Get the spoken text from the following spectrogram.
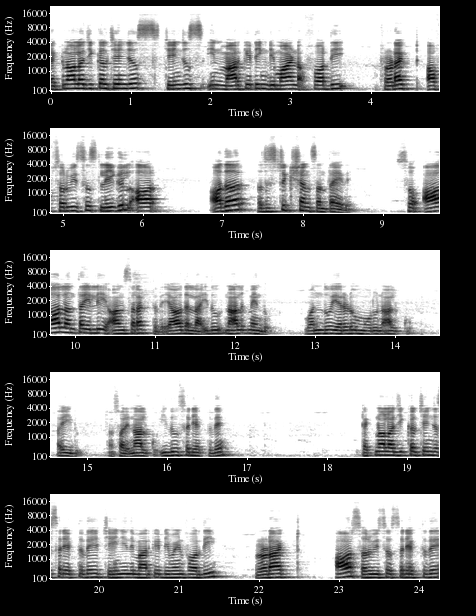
technological changes changes in marketing demand for the product of services, legal or other restrictions ಅಂತ ಇದೆ. ಸೊ ಆಲ್ ಅಂತ ಇಲ್ಲಿ ಆನ್ಸರ್ ಆಗ್ತದೆ. ಯಾವುದಲ್ಲ? ಇದು ನಾಲ್ಕನೇದು. ಒಂದು, ಎರಡು, ಮೂರು, ನಾಲ್ಕು, ಐದು. ಸಾರಿ ನಾಲ್ಕು. ಇದು ಸರಿ ಆಗ್ತದೆ. ಟೆಕ್ನಾಲಜಿಕಲ್ ಚೇಂಜಸ್ ಸರಿ ಆಗ್ತದೆ. Change in the market demand for the product or services ಸರಿ ಆಗ್ತದೆ.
